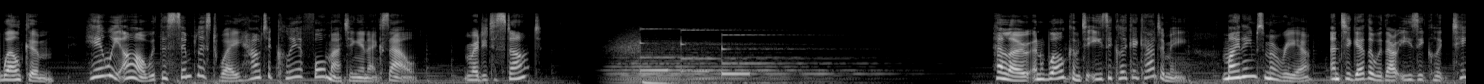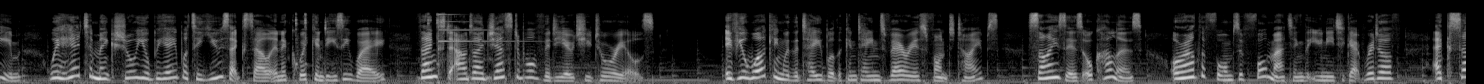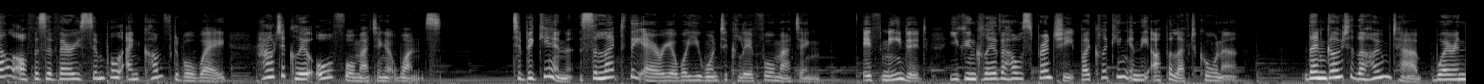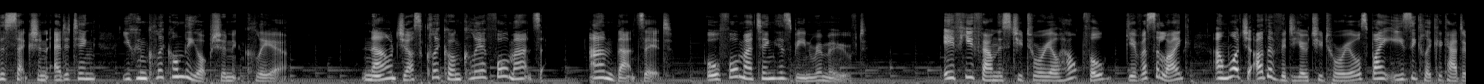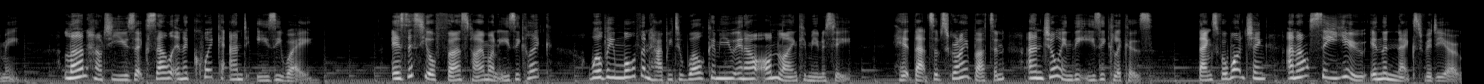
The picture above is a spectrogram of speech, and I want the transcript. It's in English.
Welcome! Here we are with the simplest way how to clear formatting in Excel. Ready to start? Hello and welcome to EasyClick Academy. My name's Maria, and together with our EasyClick team, we're here to make sure you'll be able to use Excel in a quick and easy way thanks to our digestible video tutorials. If you're working with a table that contains various font types, sizes or colors, or other forms of formatting that you need to get rid of, Excel offers a very simple and comfortable way how to clear all formatting at once. To begin, select the area where you want to clear formatting. If needed, you can clear the whole spreadsheet by clicking in the upper left corner. Then go to the Home tab, where in the section Editing, you can click on the option Clear. Now just click on Clear Formats, and that's it. All formatting has been removed. If you found this tutorial helpful, give us a like and watch other video tutorials by EasyClick Academy. Learn how to use Excel in a quick and easy way. Is this your first time on EasyClick? We'll be more than happy to welcome you in our online community. Hit that subscribe button and join the Easy Clickers. Thanks for watching, and I'll see you in the next video.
